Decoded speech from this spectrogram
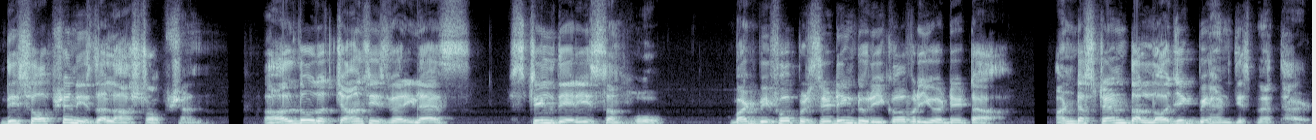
This option is the last option. Although the chance is very less, still there is some hope. But before proceeding to recover your data, understand the logic behind this method.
